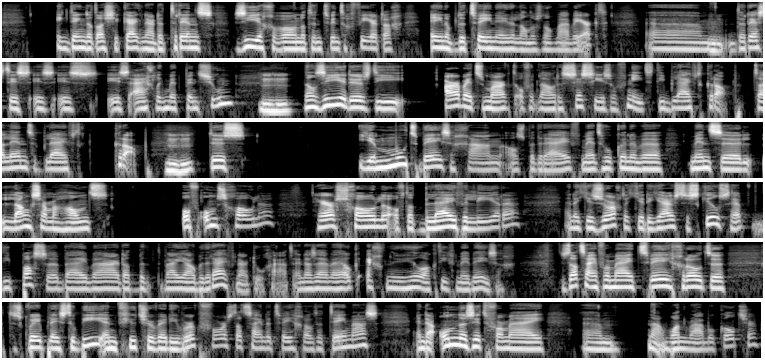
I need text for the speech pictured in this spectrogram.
Ik denk dat als je kijkt naar de trends, zie je gewoon dat in 2040 één op de twee Nederlanders nog maar werkt. Ehm, Hmm. De rest is, is, is, is eigenlijk met pensioen. Mhm. Dan zie je dus die arbeidsmarkt, of het nou recessie is of niet, die blijft krap. Talent blijft krap. Mhm. Dus je moet bezig gaan als bedrijf met hoe kunnen we mensen langzamerhand of omscholen, herscholen of dat blijven leren. En dat je zorgt dat je de juiste skills hebt die passen bij waar, dat, waar jouw bedrijf naartoe gaat. En daar zijn wij ook echt nu heel actief mee bezig. Dus dat zijn voor mij twee grote, dus Great Place to Be en Future Ready Workforce. Dat zijn de twee grote thema's. En daaronder zit voor mij, ehm, nou, One Rabo Culture.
